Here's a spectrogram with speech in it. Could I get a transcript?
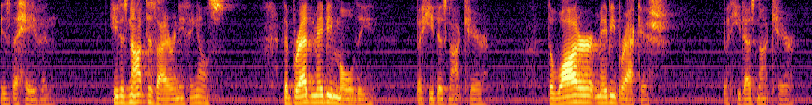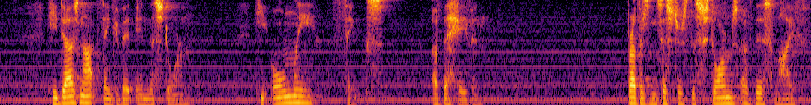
is the haven. He does not desire anything else. The bread may be moldy, but he does not care. The water may be brackish, but he does not care. He does not think of it in the storm. He only thinks of the haven. Brothers and sisters, the storms of this life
